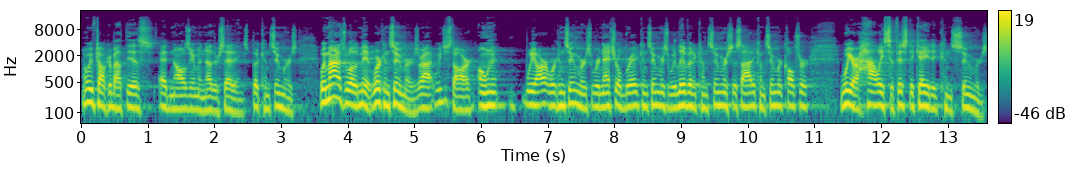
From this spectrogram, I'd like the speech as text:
And we've talked about this ad nauseum in other settings, but consumers, we might as well admit we're consumers, right? We just are. Own it. We are. We're consumers. We're natural bred consumers. We live in a consumer society, consumer culture. We are highly sophisticated consumers.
